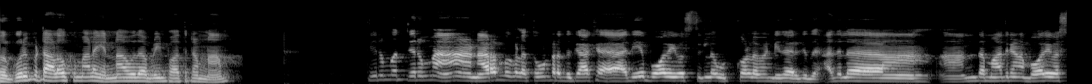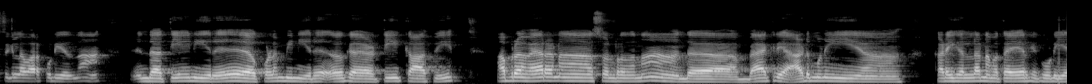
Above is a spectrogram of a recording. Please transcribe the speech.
ஒரு குறிப்பிட்ட அளவுக்கு மேலே என்ன ஆகுது அப்படின்னு பார்த்துட்டோம்னா திரும்ப திரும்ப நரம்புகளை தூண்டுறதுக்காக அதே போதை வஸ்துக்களை உட்கொள்ள வேண்டியதாக இருக்குது. அதில் அந்த மாதிரியான போதை வஸ்துக்களை வரக்கூடியது தான் இந்த தேநீர் குழம்பி நீர் டீ காஃபி. அப்புறம் வேற என்ன சொல்கிறதுன்னா இந்த பேக்கரி அடுமணி கடைகளில் நம்ம தயாரிக்கக்கூடிய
